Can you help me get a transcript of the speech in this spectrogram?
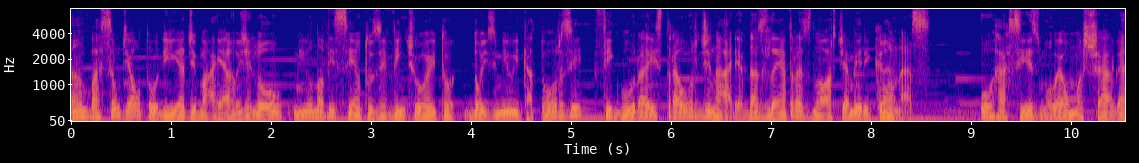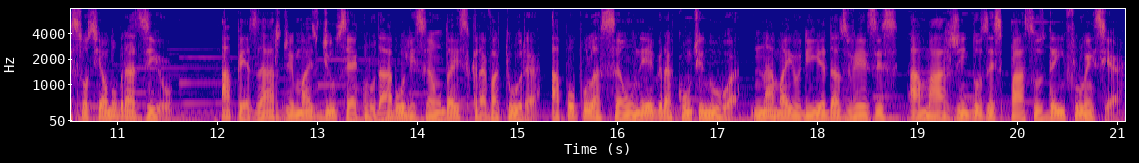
Ambas são de autoria de Maya Angelou, 1928-2014, figura extraordinária das letras norte-americanas. O racismo é uma chaga social no Brasil, Apesar de mais de um século da abolição da escravatura, a população negra continua, na maioria das vezes, à margem dos espaços de influência.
